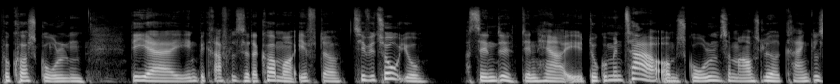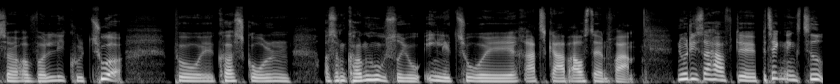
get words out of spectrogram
på kostskolen. Det er en bekræftelse, der kommer efter TV2 jo sendte den her øh, dokumentar om skolen, som afslørede krænkelser og voldelig kultur på øh, kostskolen, og som kongehuset jo egentlig tog øh, ret skarp afstand fra. Nu har de så haft øh, betænkningstid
